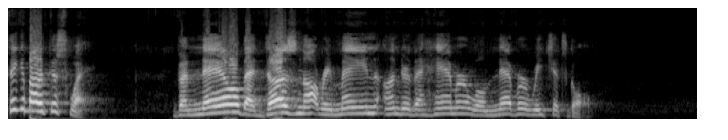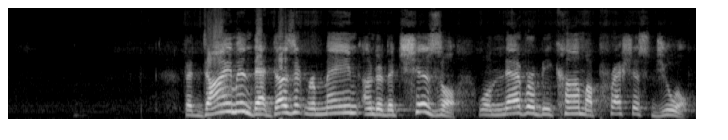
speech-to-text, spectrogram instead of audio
Think about it this way. The nail that does not remain under the hammer will never reach its goal. The diamond that doesn't remain under the chisel will never become a precious jewel.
